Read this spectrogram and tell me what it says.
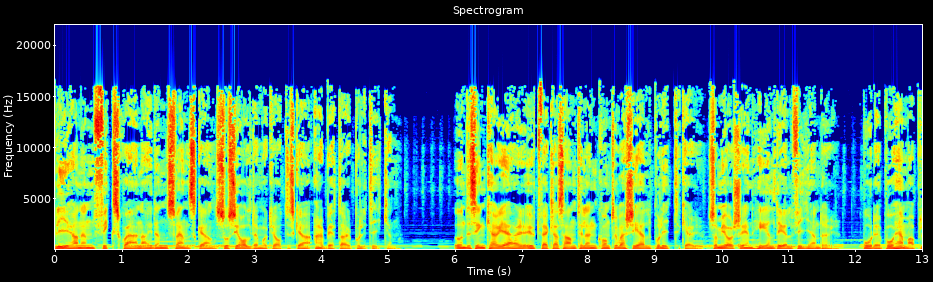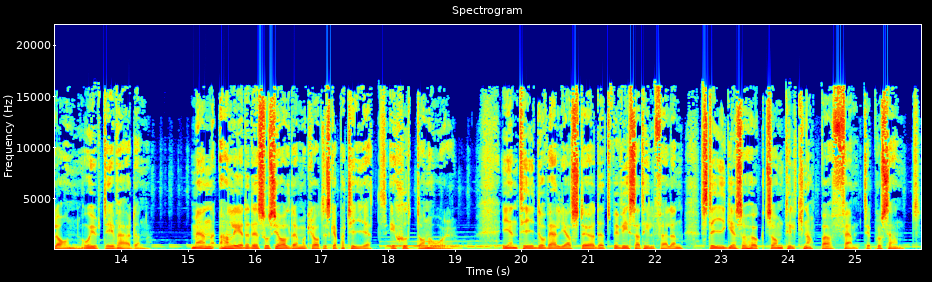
blir han en fixstjärna i den svenska socialdemokratiska arbetarpolitiken. Under sin karriär utvecklas han till en kontroversiell politiker som gör sig en hel del fiender, både på hemmaplan och ute i världen. Men han leder det socialdemokratiska partiet i 17 år. I en tid då väljarstödet vid vissa tillfällen stiger så högt som till knappa 50 procent.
